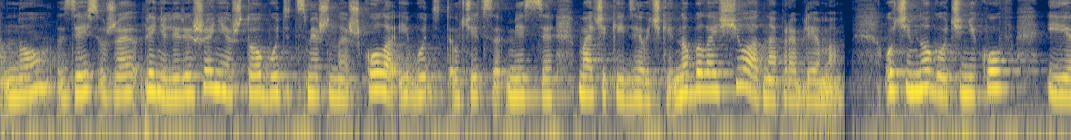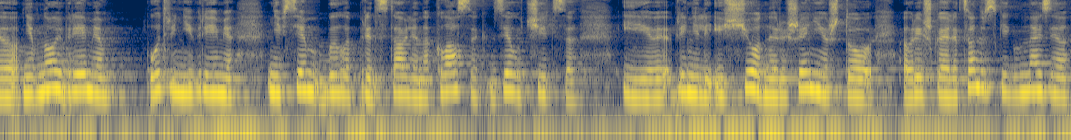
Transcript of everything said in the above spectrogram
Но здесь уже приняли решение, что будет смешанная школа и будет учиться вместе мальчики и девочки. Но была еще одна проблема. Очень много учеников, и дневное время утреннее время не всем было предоставлено классы, где учиться и приняли еще одно решение, что Рижская Александровская гимназия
